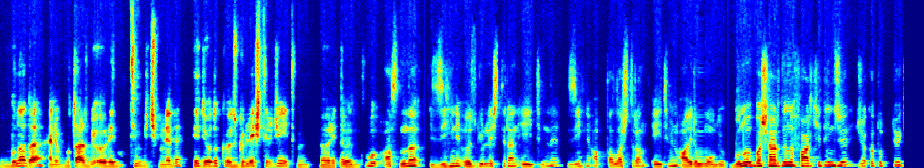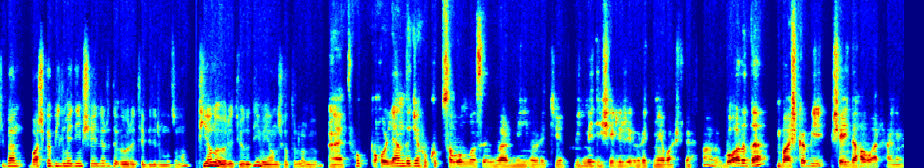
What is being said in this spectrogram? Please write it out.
Buna da hani bu tarz bir öğretim biçimine de ne diyorduk? Özgürleştirici eğitim öğretimi. Evet bu aslında zihni özgürleştiren eğitimle zihni aptallaştıran eğitimin ayrımı oluyor. Bunu başardığını fark edince Jakatot diyor ki ben başka bilmediğim şeyleri de öğretebilirim o zaman. Piyano öğretiyordu değil mi? Yanlış hatırlamıyorum. Evet. Hollandaca hukuk savunması vermeyi öğretiyor. Bilmediği şeyleri öğretmeye başlıyor. Bu arada başka bir şey daha var. Hani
